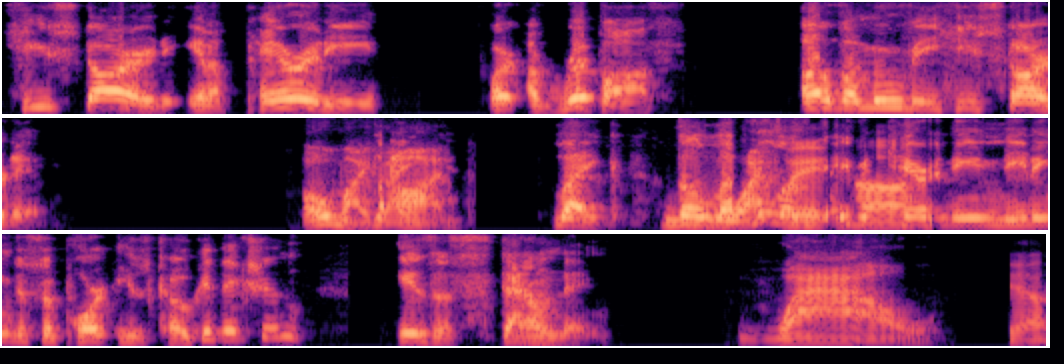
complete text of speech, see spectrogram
He starred in a parody or a ripoff of a movie he starred in. Oh my Like, god. Like the What? level Wait, of David uh, Carradine needing to support his coke addiction is astounding. Wow. Yeah.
